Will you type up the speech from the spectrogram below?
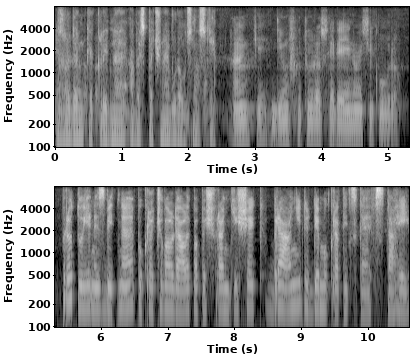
vzhledem ke klidné a bezpečné budoucnosti. Proto je nezbytné, pokračoval dále papež František, bránit demokratické vztahy.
